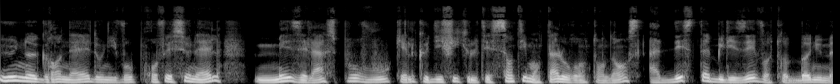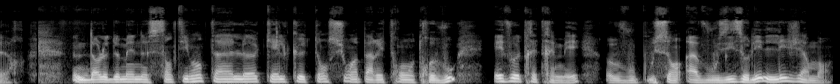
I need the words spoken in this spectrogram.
une grande aide au niveau professionnel, mais hélas pour vous, quelques difficultés sentimentales auront tendance à déstabiliser votre bonne humeur. Dans le domaine sentimental, quelques tensions apparaîtront entre vous et votre être aimé, vous poussant à vous isoler légèrement.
